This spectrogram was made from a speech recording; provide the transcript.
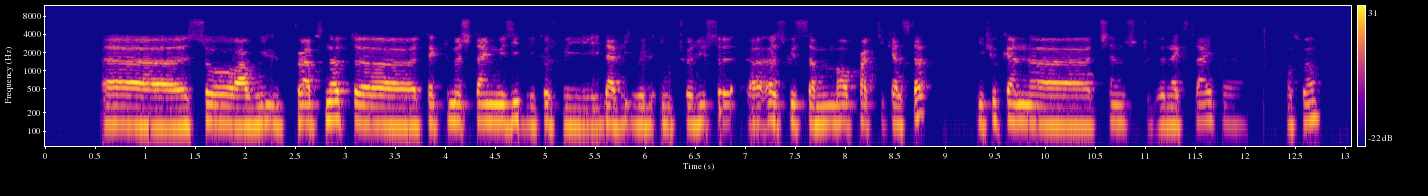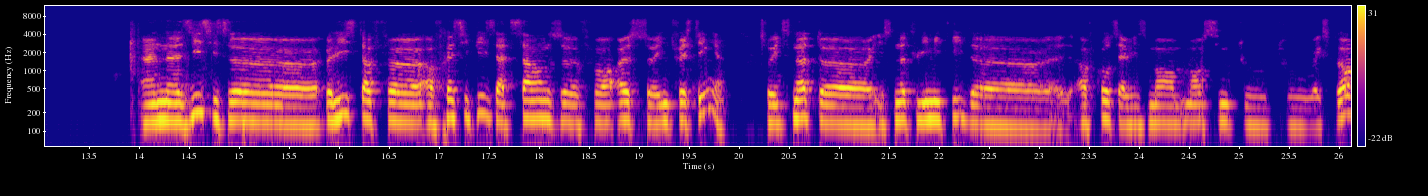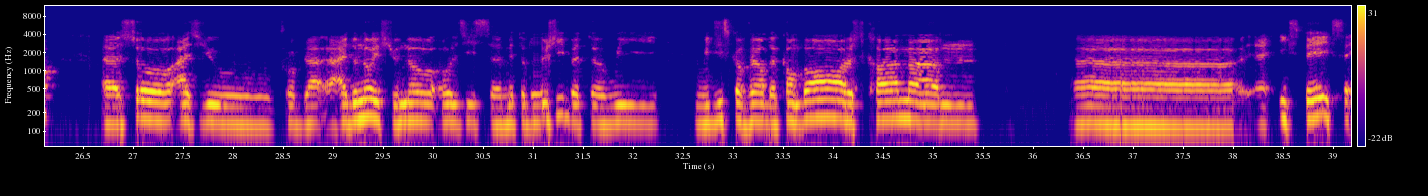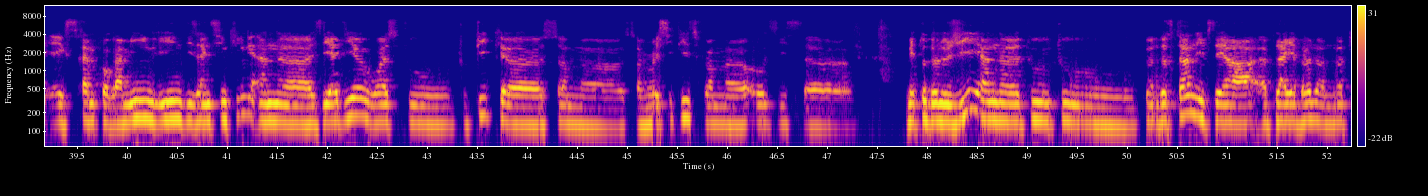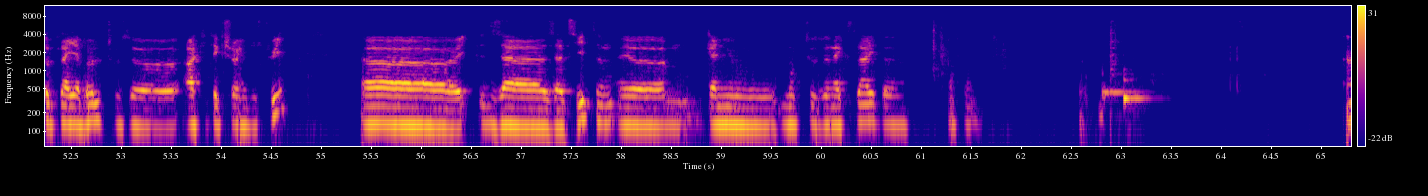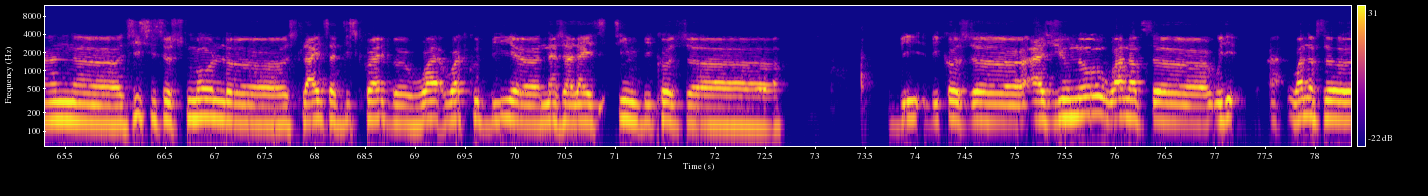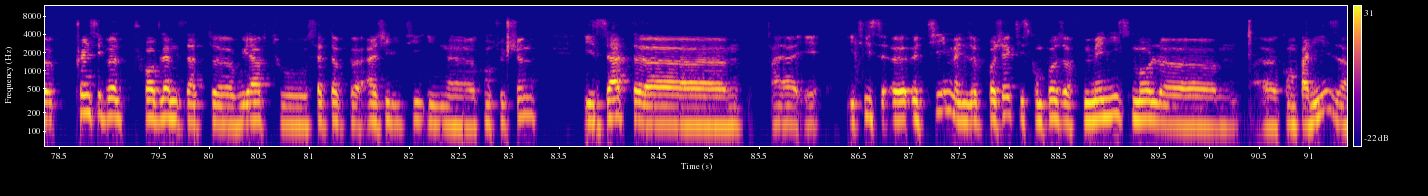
Uh, so I will perhaps not uh, take too much time with it because we David will introduce uh, us with some more practical stuff. If you can change to the next slide, François. And uh, this is a, a list of, uh, of recipes that sounds uh, for us interesting. So it's not it's not limited. of course, there is more more things to to explore. Uh, so as you probably, I don't know if you know all this uh, methodology, but uh, we we discovered the Kanban, Scrum, um, XP, extreme programming, lean design thinking, and uh, the idea was to to pick uh, some uh, some recipes from uh, all this uh, methodology and to to to understand if they are applicable or not applicable to the architecture industry. That, that's it. And, um, can you move to the next slide? And uh, this is a small uh, slide that describes uh, what, what could be an agilized team because uh, be, because uh, as you know, one of the we, uh, one of the principal problems that we have to set up agility in construction is that it, it is a, a, team and the project is composed of many small um, companies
